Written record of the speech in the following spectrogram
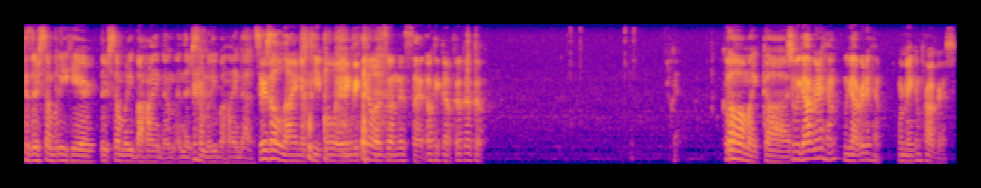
cause there's somebody here, there's somebody behind them, and there's somebody behind us. There's a line of people waiting to kill us on this side. Okay, go, go, go, go. Okay. Cool. Oh my god. So we got rid of him. We got rid of him. We're making progress.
